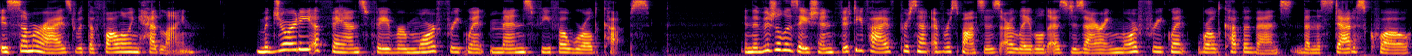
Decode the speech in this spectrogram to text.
is summarized with the following headline Majority of fans favor more frequent men's FIFA World Cups. In the visualization, 55% of responses are labeled as desiring more frequent World Cup events than the status quo,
